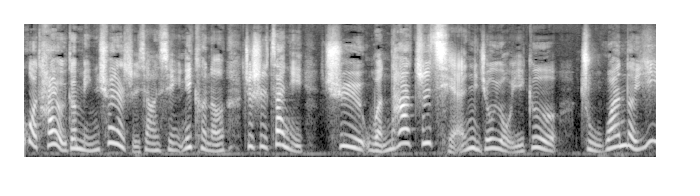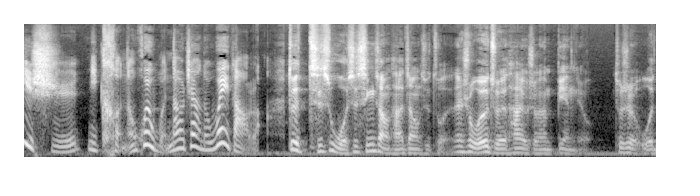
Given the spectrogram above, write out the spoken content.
如果它有一个明确的指向性，你可能就是在你去闻它之前，你就有一个主观的意识，你可能会闻到这样的味道了。对，其实我是欣赏他这样去做的，但是我又觉得他有时候很别扭，就是我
